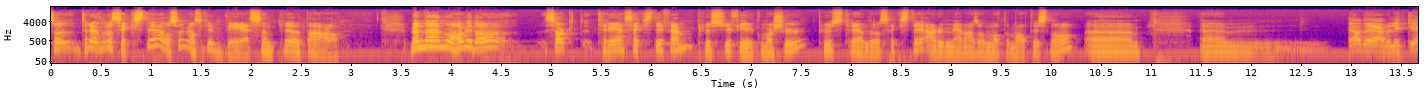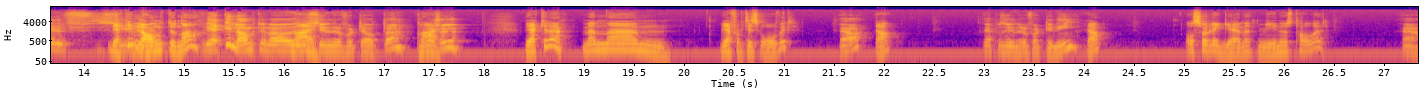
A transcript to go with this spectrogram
så 360 er også ganske vesentlig, dette her, da. Men eh, nå har vi da sagt 365 pluss 24,7 pluss 360. Er du med meg sånn matematisk nå? Uh, um, Ja, det er vel ikke vi er ikke langt unna. Vi er ikke langt unna Nei. 748,7. Vi er ikke det. Men uh, vi er faktisk over. Ja. Ja. Vi er på 749. ja. Og så legger jeg inn et minustall der. Ja.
